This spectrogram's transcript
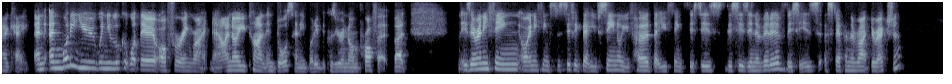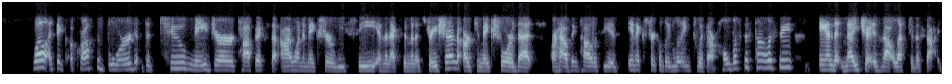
Okay. And and what do you when you look at what they're offering right now? I know you can't endorse anybody because you're a nonprofit, but is there anything or anything specific that you've seen or you've heard that you think this is this is innovative this is a step in the right direction well i think across the board the two major topics that i want to make sure we see in the next administration are to make sure that our housing policy is inextricably linked with our homelessness policy and that NYCHA is not left to the side.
